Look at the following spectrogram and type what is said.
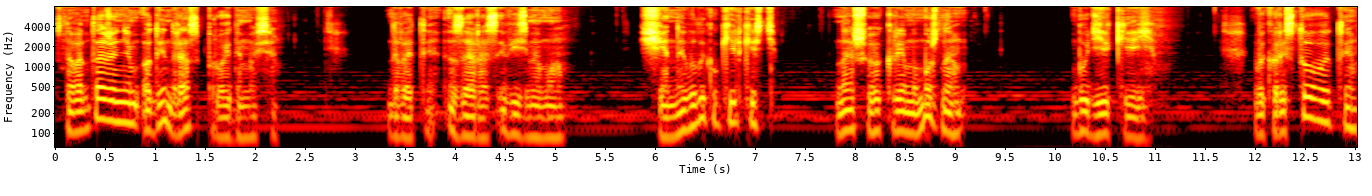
з навантаженням один раз пройдемося. Давайте зараз візьмемо ще невелику кількість нашого крему. Можна будь-який використовувати,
